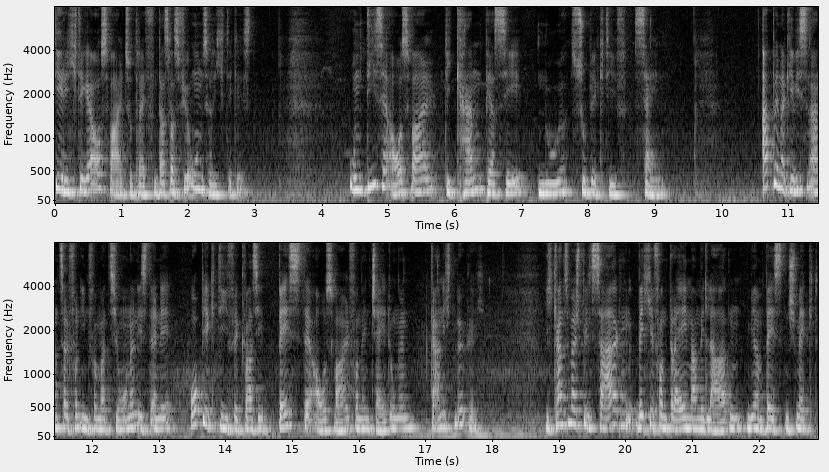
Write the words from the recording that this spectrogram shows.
die richtige Auswahl zu treffen, das, was für uns richtig ist. Und diese Auswahl, die kann per se nur subjektiv sein. Ab einer gewissen Anzahl von Informationen ist eine objektive, quasi beste Auswahl von Entscheidungen gar nicht möglich. Ich kann zum Beispiel sagen, welche von drei Marmeladen mir am besten schmeckt,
